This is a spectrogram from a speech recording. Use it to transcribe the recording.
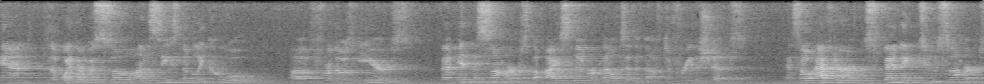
and the weather was so unseasonably cool uh, for those years that in the summers the ice never melted enough to free the ships. And so after spending two summers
